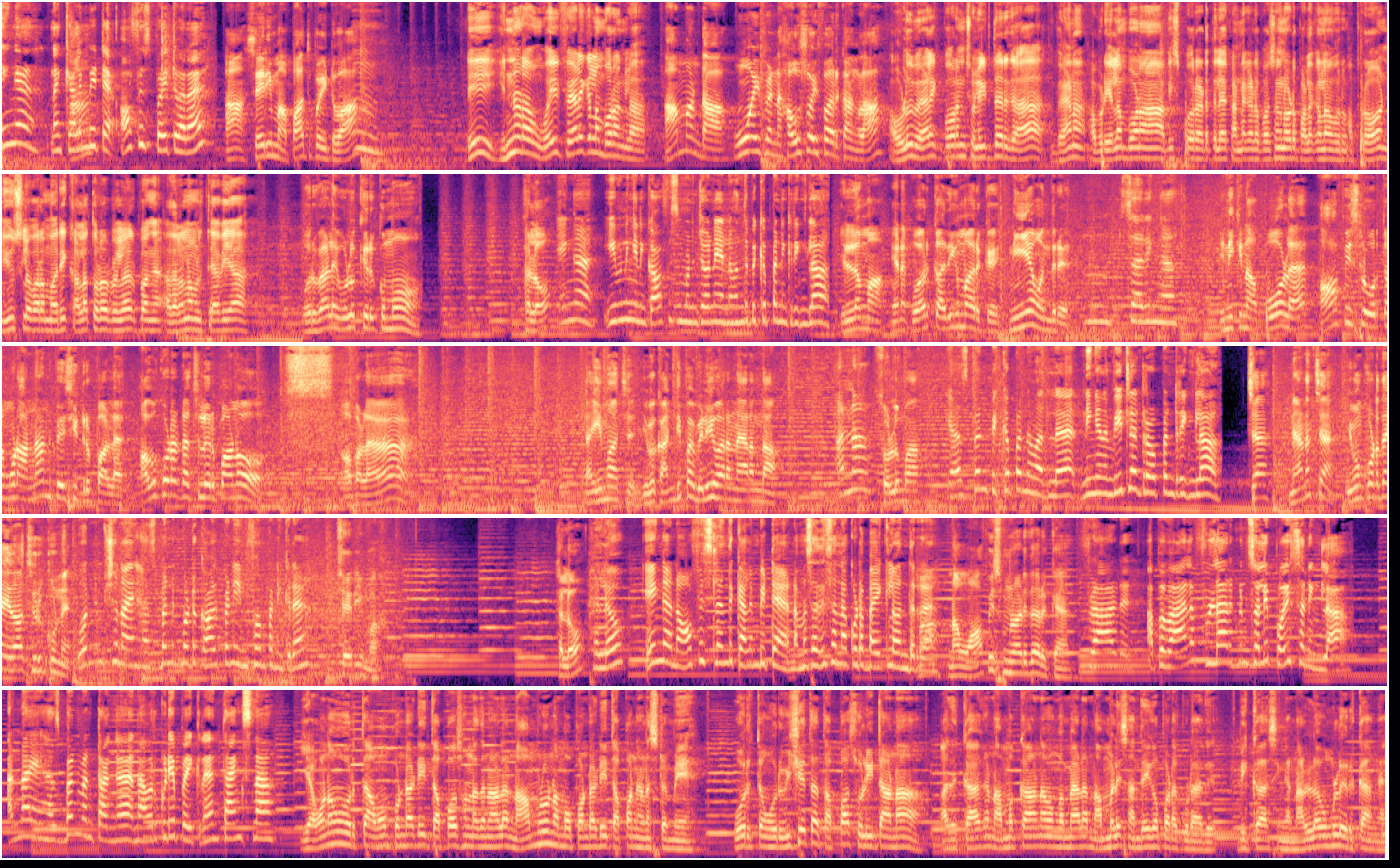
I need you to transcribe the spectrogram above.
ஏங்க நான் கிளம்பிட்டேன். ஆஃபீஸ் போயிட்டு வரேன். ஆ சரிம்மா பார்த்து போயிட்டு வா. டேய் என்னடா உன் ஒய்ஃப் வேலைக்கெல்லாம் போறாங்களா? ஆமாண்டா உன் ஒய்ஃப் என்ன ஹவுஸ் ஒய்ஃபா இருக்காங்களா? அவளும் வேலைக்கு போறேன்னு சொல்லிட்டு தான் இருக்கா? வேணாம் அப்படியெல்லாம் போனா ஆஃபீஸ் போற இடத்துல கண்ட கண்ட பசங்களோட பழக்கம்லாம் வரும். அப்புறம் நியூஸ்ல வர மாதிரி கள்ள தொடர்புலாம் இருப்பாங்க. அதெல்லாம் நம்மளுக்கு தேவையா? ஒருவேளை இவளுக்கு இருக்குமோ? ஹலோ ஏங்க ஈவினிங் எனக்கு ஆஃபீஸ் முடிஞ்சோடனே என்னை வந்து பிக்கப் பண்ணிக்கிறீங்களா? இல்லம்மா எனக்கு ஒர்க் அதிகமா இருக்கு. நீயே வந்துரு. சரிங்க. இன்னைக்கு நான் போல ஆபீஸ்ல ஒருத்தன் கூட அண்ணான்னு பேசிட்டு இருப்பாள் அவ கூட டச்ல இருப்பானோ? அவளை? டைம் ஆச்சு. இவ கண்டிப்பா வெளியே வர நேரம் தான் அண்ணா சொல்லுமா? என் ஹஸ்பண்ட் பிக்கப் பண்ண வரல. நீங்க என்ன வீட்டில் ட்ராப் பண்றீங்களா? ச்சே நினைச்சேன். இவன் கூட தான் ஏதாச்சும் இருக்குன்னு ஒரு நிமிஷம் நான் என் ஹஸ்பண்டுக்கு மட்டும் கால் பண்ணி இன்ஃபார்ம் பண்ணிக்கிறேன். சரிம்மா. ஹலோ ஹலோ ஏங்க நான் ஆஃபீஸ்ல இருந்து கிளம்பிட்டேன். நம்ம சதீஷ் அண்ணா கூட பைக்ல வந்துடுறேன். நான் ஆபீஸ் முன்னாடி தான் இருக்கேன். ஃப்ராடு அப்ப வேலை ஃபுல்லா இருக்குன்னு சொல்லி போய் சொன்னீங்களா? அண்ணா என் ஹஸ்பண்ட் வந்துட்டாங்க. நான் அவர் கூடயே போய்க்கிறேன். தேங்க்ஸ்ண்ணா எவனோ ஒருத்தன் அவன் பொண்டாட்டி தப்பா சொன்னதுனால நாமளும் நம்ம பொண்டாட்டி தப்பா நினைச்சிட்டோமே. ஒருத்தன் ஒரு விஷயத்த தப்பா சொல்லிட்டானா அதுக்காக நமக்கானவங்க மேல நம்மளே சந்தேகப்படக்கூடாது. பிகாஸ் இங்க நல்லவங்களும் இருக்காங்க.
